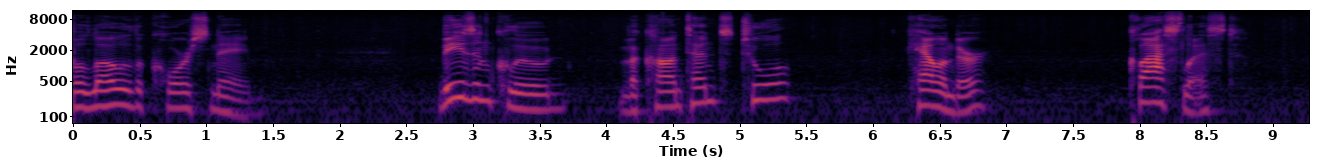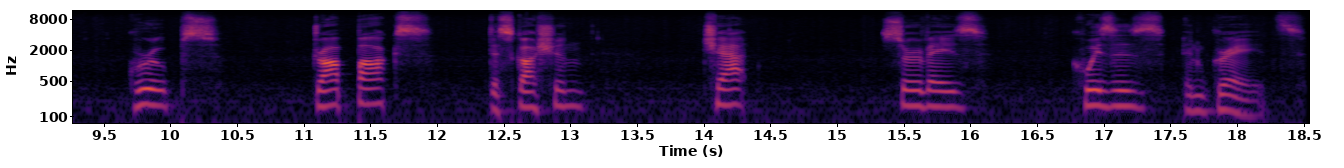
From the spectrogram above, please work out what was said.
below the course name. These include the Content tool, Calendar, Class List, Groups, Dropbox, Discussion, Chat, Surveys, Quizzes, and Grades.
